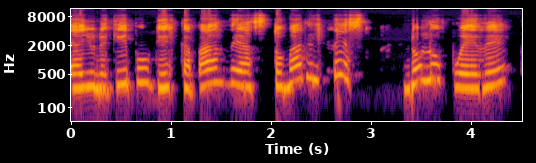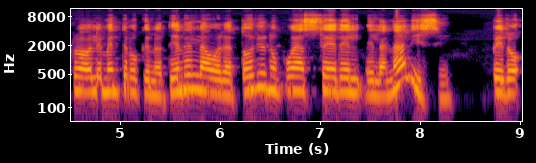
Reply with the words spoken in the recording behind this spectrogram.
hay un equipo que es capaz de tomar el test. No lo puede, probablemente porque no tiene el laboratorio, no puede hacer el, el análisis, pero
